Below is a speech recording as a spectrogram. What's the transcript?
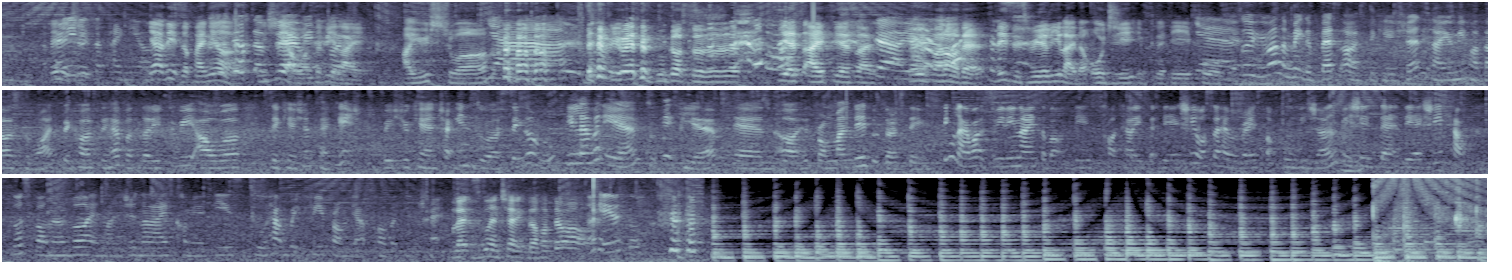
I think is a pioneer. Yeah, this is a pioneer. The Initially, I very was a bit like, are you sure? Yeah. then we went to Google to CSI, CSI. Yeah, yeah. Then we found out that this is really like the OG infinity pool. Yeah. So if you want to make the best out of staycation, Naumi Hotel is the one because they have a 33 hour staycation package which you can check into a single room 11 a.m. to 8 p.m. and uh, from Monday to Thursday. I think like what's really nice about this hotel is that they actually also have a very thoughtful vision, which is mm-hmm. that they actually help those vulnerable and marginalized communities to help break free from their poverty trap. Let's go and check the hotel out. Okay, let's go.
